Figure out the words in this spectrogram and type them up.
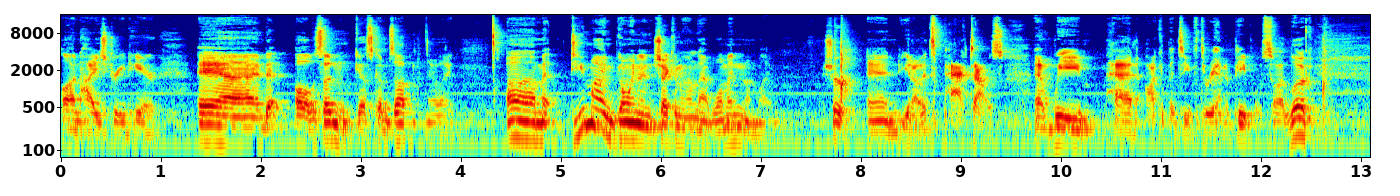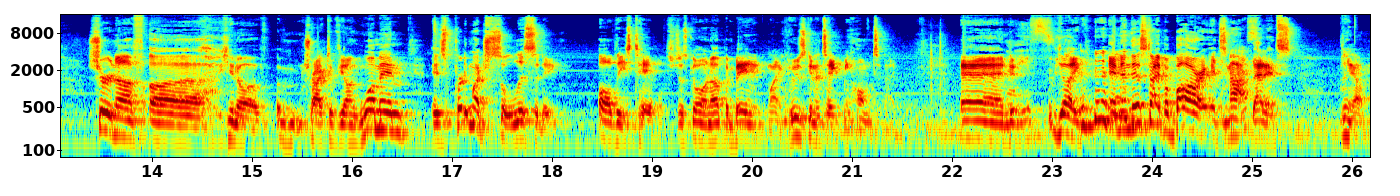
on High Street here, and all of a sudden, guest comes up, and they're like, um, "Do you mind going and checking on that woman?" And I'm like, "Sure." And you know, it's a packed house, and we had occupancy of 300 people. So I look. Sure enough, uh, you know, an attractive young woman is pretty much soliciting all these tables, just going up and being like, "Who's going to take me home tonight?" And Nice. like, and in this type of bar, it's not that it's you know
